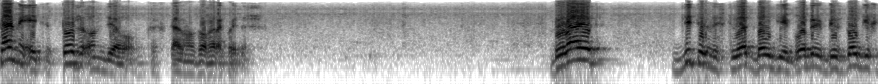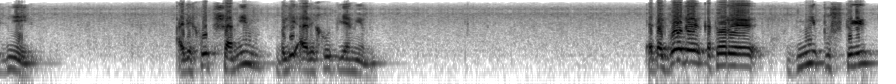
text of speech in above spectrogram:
сами эти тоже он делал, как сказано в Зохара Бывает длительность лет, долгие годы, без долгих дней. Арихут шамим, бли арихут ямим. Это годы, которые дни пусты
